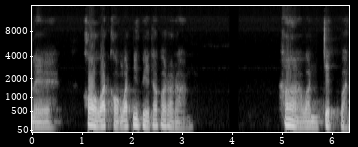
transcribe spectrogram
แล ข้อวัดของวัดนิเพทพระราราม ห้าวันเจ็ดวัน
